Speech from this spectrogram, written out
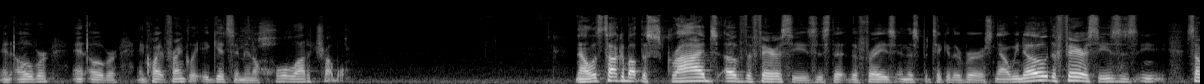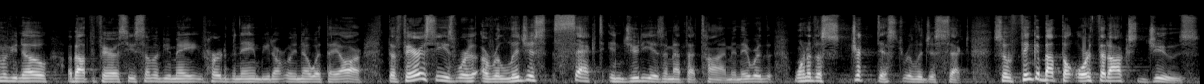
and over and over. And quite frankly, it gets him in a whole lot of trouble. Now, let's talk about the scribes of the Pharisees, is the, the phrase in this particular verse. Now, we know the Pharisees. Is, some of you know about the Pharisees. Some of you may have heard of the name, but you don't really know what they are. The Pharisees were a religious sect in Judaism at that time, and they were the, one of the strictest religious sect. So think about the Orthodox Jews,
